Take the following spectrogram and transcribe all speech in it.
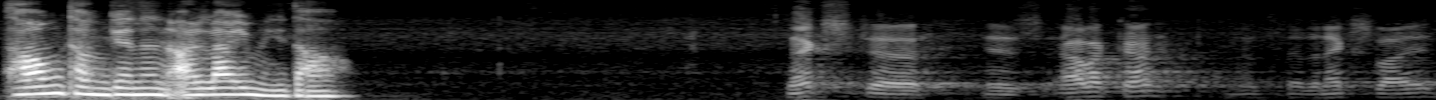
다음 단계는 알라입니다. Uh, slide.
